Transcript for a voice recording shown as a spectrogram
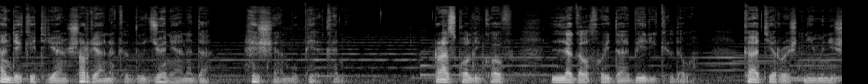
هەندێکی تریان شەڕیانە کرد و جوێنیانەدا هەشیان بوو پێکەنی ڕاسکۆڵنییکۆف لەگەڵ خۆیدا بیری کردەوە کاتی ڕۆشتنی منیش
